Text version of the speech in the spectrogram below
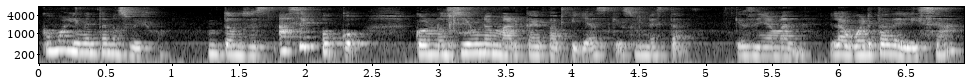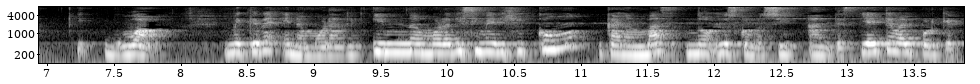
¿cómo alimentan a su hijo? Entonces, hace poco conocí una marca de papillas que es un estado, que se llaman La Huerta de Lisa. Y, ¡Wow! Me quedé enamorada, enamoradísima y dije, ¿cómo carambas no los conocí antes? Y ahí te va el porqué.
